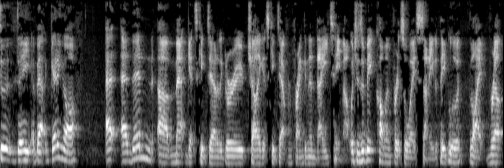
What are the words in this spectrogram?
to Dee about getting off. And, and then uh, Matt gets kicked out of the group, Charlie gets kicked out from Frank, and then they team up, which is a bit common for It's Always Sunny. The people who are like re-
